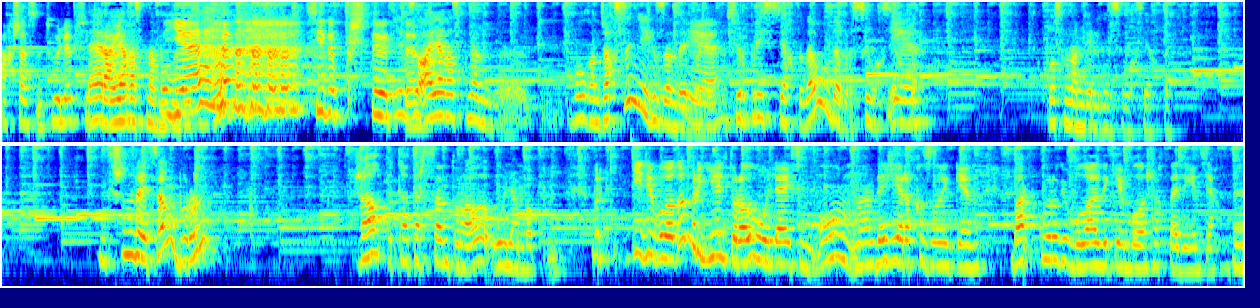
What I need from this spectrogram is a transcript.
ақшасын төлеп бәрі аяқ астынан болды иә. сөйтіп күшті өтті. Аяқ астынан болған жақсы негізі андай бір yeah. Иә. сюрприз сияқты да ол да бір сыйлық сияқты. Yeah. тосыннан берілген сыйлық сияқты. Шынымды айтсам бұрын жалпы татарстан туралы ойланбаппын. Бір кейде болады ғой бір ел туралы ойлайсың. О мынандай жері қызық екен барып көруге болады екен болашақта деген сияқты.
